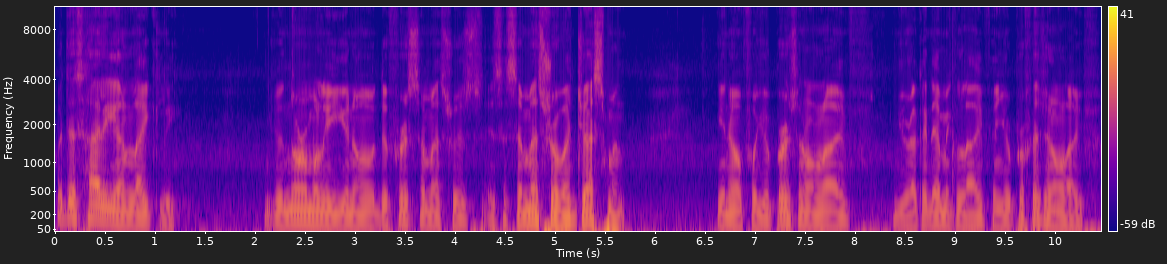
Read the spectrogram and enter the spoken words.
but that's highly unlikely. Because normally, you know, the first semester is, is a semester of adjustment, you know, for your personal life, your academic life, and your professional life.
